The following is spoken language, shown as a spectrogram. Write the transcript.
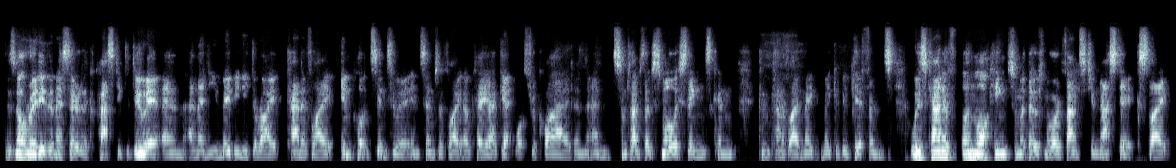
there's not really the necessarily the capacity to do it and and then you maybe need the right kind of like inputs into it in terms of like okay i get what's required and and sometimes those smallest things can can kind of like make make a big difference was kind of unlocking some of those more advanced gymnastics like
